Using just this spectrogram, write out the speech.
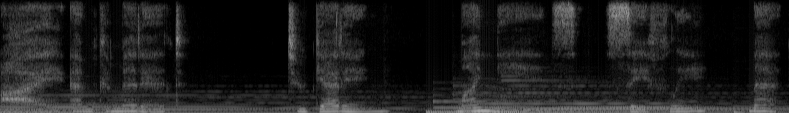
I am committed to getting my needs safely met.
